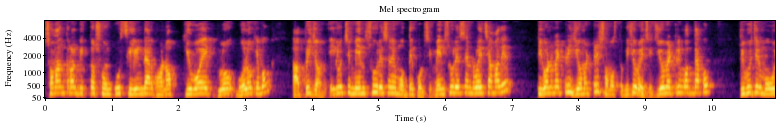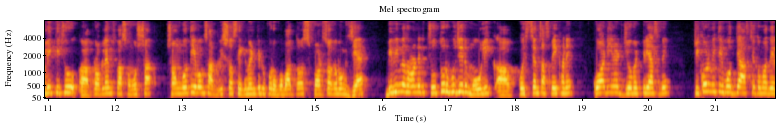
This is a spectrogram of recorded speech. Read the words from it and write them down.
সমান্তরাল বৃত্ত, শঙ্কু সিলিন্ডার ঘনক কিউবয়েড গোলক এবং প্রিজম এগুলো হচ্ছে মেনসুরেশনের মধ্যে পড়ছে। মেনসুরেশন রয়েছে আমাদের ত্রিগোনোমেট্রি জিওমেট্রি সমস্ত কিছু রয়েছে। জিওমেট্রির মধ্যে দেখো ত্রিভুজের মৌলিক কিছু প্রবলেমস বা সমস্যা, সঙ্গতি এবং সাদৃশ্য সেগমেন্টের উপর উপপাদ্য, স্পর্শক এবং জ্যা বিভিন্ন ধরনের চতুর্ভুজের মৌলিক কোয়েশ্চেন্স আসবে এখানে। কোয়ার্ডিনেট জিওমেট্রি আসবে। ত্রিকোণমিতির মধ্যে আসছে তোমাদের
